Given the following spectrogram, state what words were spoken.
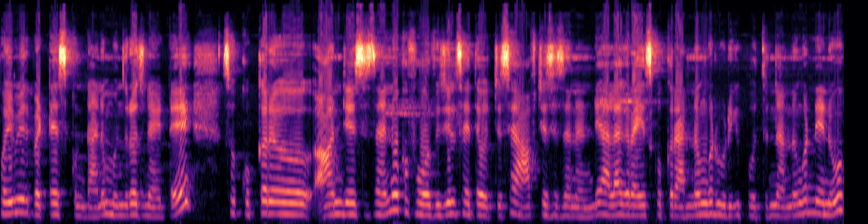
పొయ్యి మీద పెట్టేసుకుంటాను ముందు రోజు నైటే. సో కుక్కర్ ఆన్ చేసేసాను. ఒక ఫోర్ విజిల్స్ అయితే వచ్చేసి ఆఫ్ చేసేసానండి. అలాగే రైస్ కుక్కర్ అన్నం కూడా ఉడికిపోతుంది. అన్నం కూడా నేను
